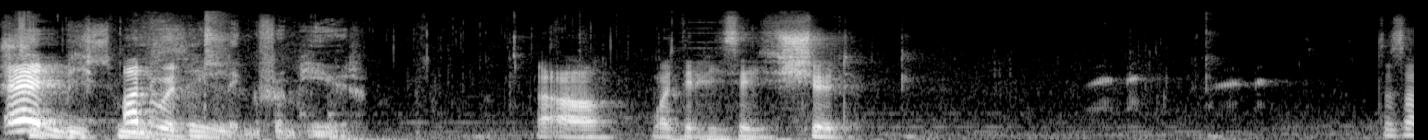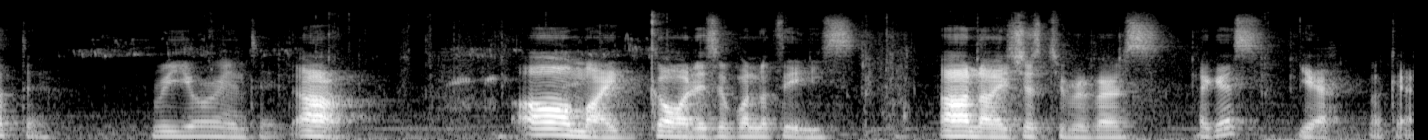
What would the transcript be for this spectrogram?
Should be And smooth onward. sailing from here. Uh oh, what did he say? Should. What's that do? Reorientate. Oh. Oh my god, is it one of these? Oh no, it's just to reverse, I guess? Yeah, okay.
